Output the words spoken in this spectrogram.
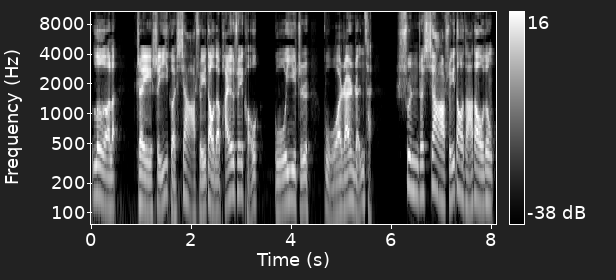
乐了。这是一个下水道的排水口。古一指果然人才，顺着下水道打盗洞，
